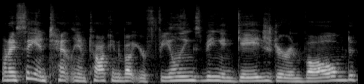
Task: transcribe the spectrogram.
when I say intently, I'm talking about your feelings being engaged or involved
